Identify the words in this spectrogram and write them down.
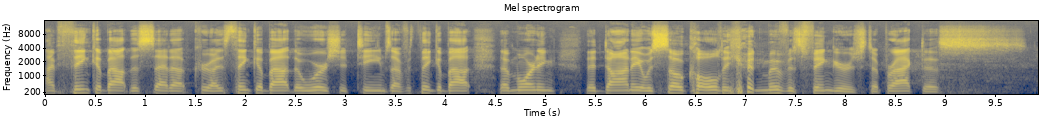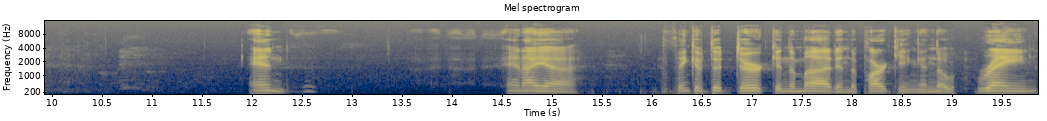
I think about the setup crew. I think about the worship teams. I think about the morning that Donnie was so cold he couldn't move his fingers to practice. And and I uh, think of Dirk in the mud and the parking and the rain.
